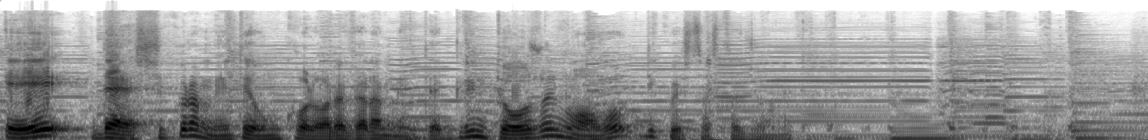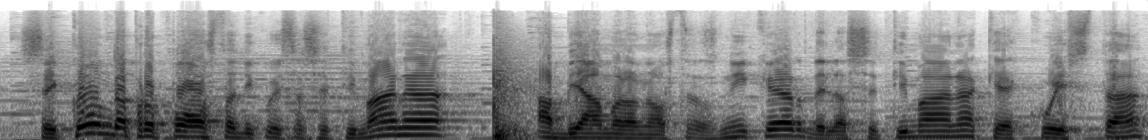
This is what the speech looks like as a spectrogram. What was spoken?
ed è sicuramente un colore veramente grintoso e nuovo di questa stagione. Seconda proposta di questa settimana abbiamo la nostra sneaker della settimana che è questa,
